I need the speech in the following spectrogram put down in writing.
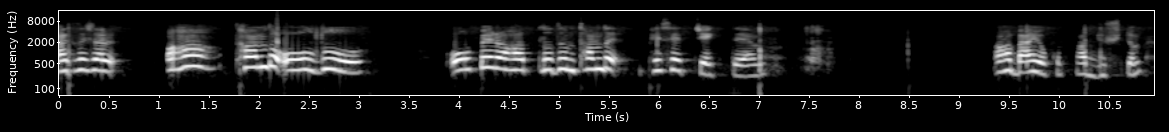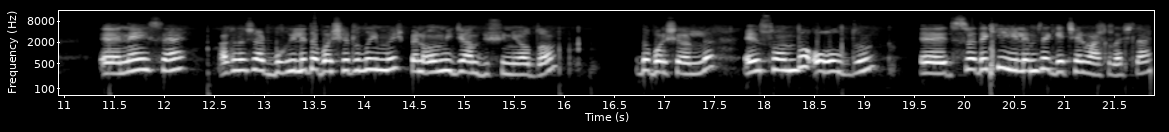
Arkadaşlar aha tam da oldu. Oh be rahatladım. Tam da pes edecektim. Aha ben yokum. Ha düştüm. Ee, neyse. Arkadaşlar bu hile de başarılıymış. Ben olmayacağını düşünüyordum. Bu da başarılı. En sonunda oldu. Ee, sıradaki hilemize geçelim arkadaşlar.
